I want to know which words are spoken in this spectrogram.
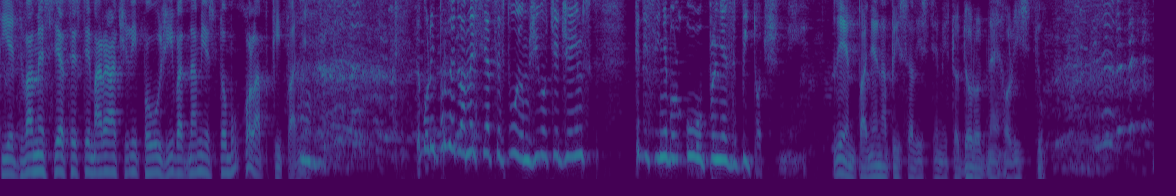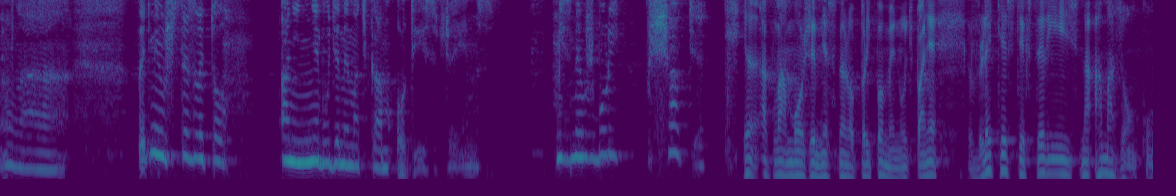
Tie dva mesiace ste ma ráčili používať na miesto mucholapky, pane. To boli prvé dva mesiace v tvojom živote, James, kedy si nebol úplne zbytočný. Viem, pane, napísali ste mi to do rodného listu. Á, veď my už cez leto ani nebudeme mať kam odísť, James. My sme už boli všade. Ja, ak vám môžem nesmelo pripomenúť, pane, v lete ste chceli ísť na Amazonku.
